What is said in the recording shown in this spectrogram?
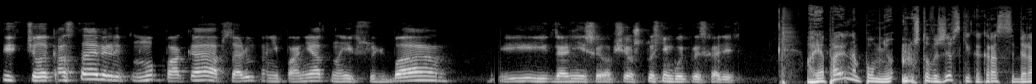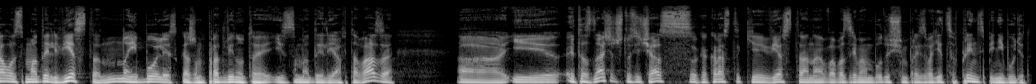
тысячу человек оставили, но пока абсолютно непонятна их судьба и их дальнейшее вообще, что с ним будет происходить. А я правильно помню, что в Ижевске как раз собиралась модель Веста, наиболее, скажем, продвинутая из моделей АвтоВАЗа. А, и это значит, что сейчас как раз-таки Веста, она в обозримом будущем производиться в принципе не будет.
